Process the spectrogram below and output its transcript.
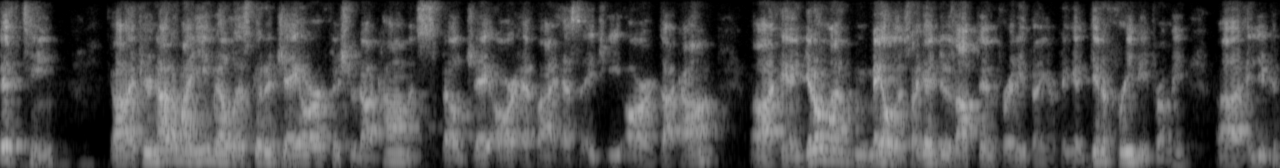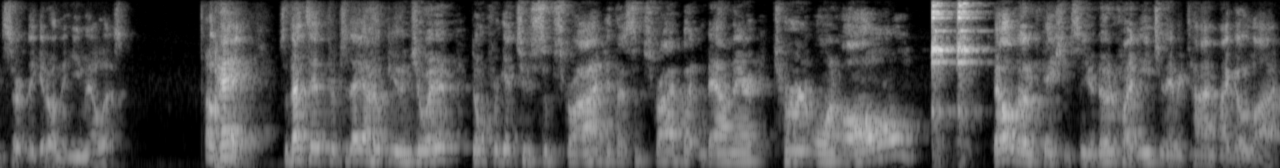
15th. Uh, if you're not on my email list, go to jrfisher.com. That's spelled J-R-F-I-S-H-E-R.com. Uh, and get on my mail list. All I got to do is opt in for anything. Okay, get, get a freebie from me uh, and you can certainly get on the email list. Okay, so that's it for today. I hope you enjoyed it. Don't forget to subscribe, hit that subscribe button down there, turn on all bell notifications so you're notified each and every time I go live.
